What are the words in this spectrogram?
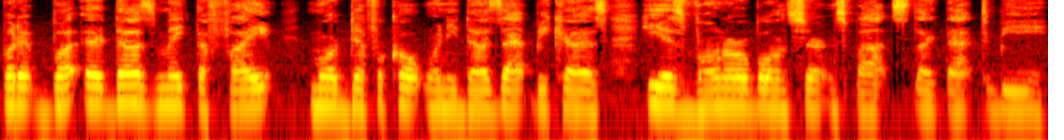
But it but it does make the fight more difficult when he does that because he is vulnerable in certain spots like that to be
